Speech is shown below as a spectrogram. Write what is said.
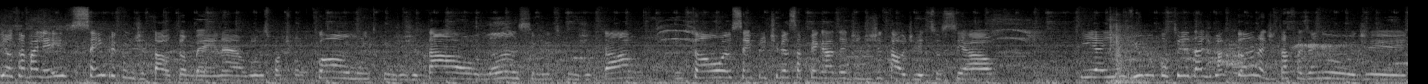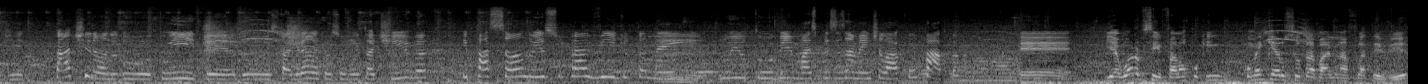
E eu trabalhei sempre com digital também, né? O Globoesporte.com, muito com digital, lance muito com digital. Então eu sempre tive essa pegada de digital, de rede social. E aí eu vi uma oportunidade bacana de estar fazendo, de estar tá tirando do Twitter, do Instagram, que eu sou muito ativa, e passando isso para vídeo também no YouTube, mais precisamente lá com o Papa. É, e agora, assim, falar um pouquinho como é que era o seu trabalho na Flá TV,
